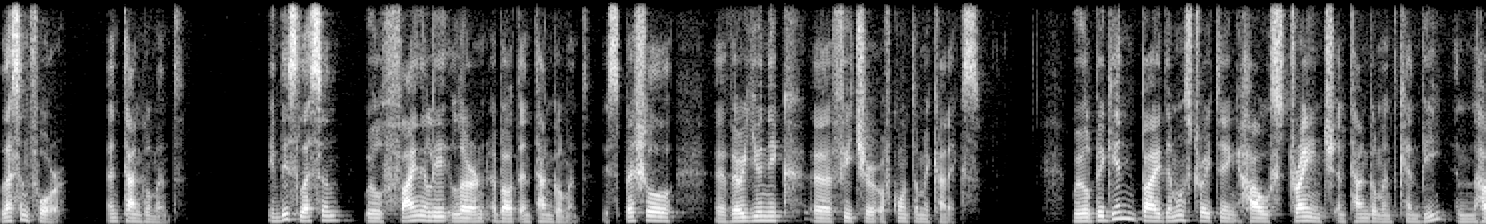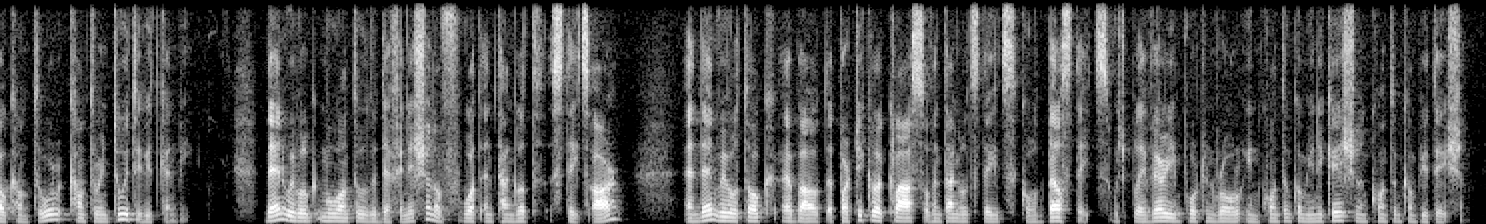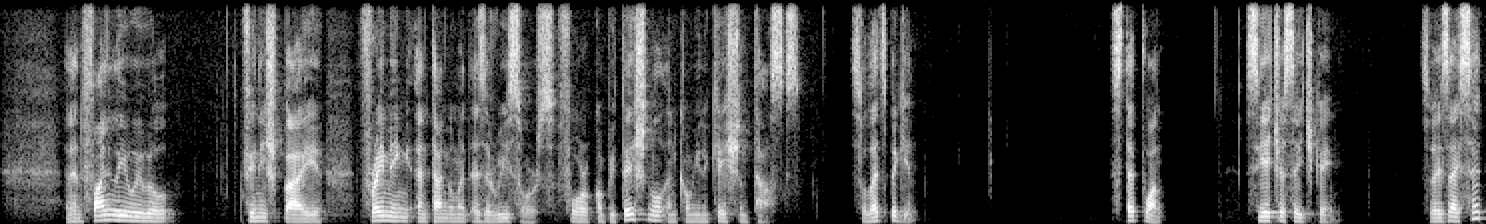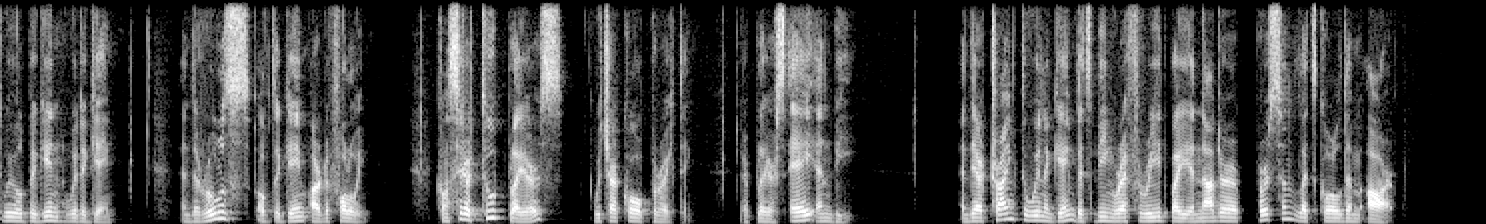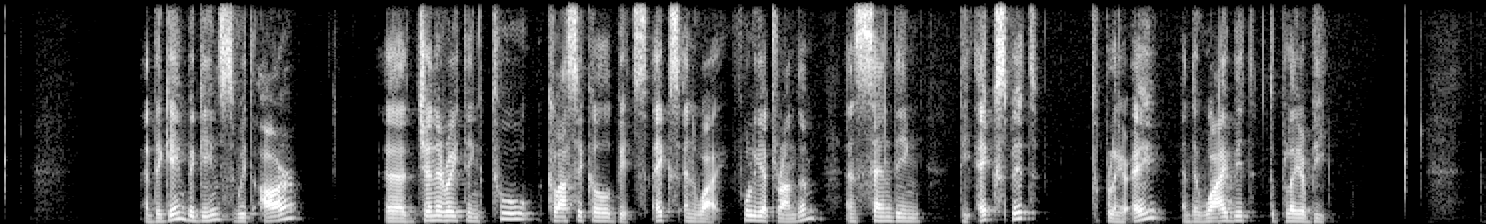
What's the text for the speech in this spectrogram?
Lesson 4, Entanglement. In this lesson, we will finally learn about entanglement, a special, uh, very unique uh, feature of quantum mechanics. We will begin by demonstrating how strange entanglement can be and how counter, counterintuitive it can be. Then we will move on to the definition of what entangled states are, and then we will talk about a particular class of entangled states called Bell states, which play a very important role in quantum communication and quantum computation. And then finally, we will finish by framing entanglement as a resource for computational and communication tasks. So let's begin. Step 1. CHSH game. So as I said, we will begin with a game. And the rules of the game are the following. Consider two players which are cooperating. They're players A and B. And they are trying to win a game that's being refereed by another person, let's call them R. And the game begins with R uh, generating two classical bits, X and Y, fully at random, and sending the X bit to player A and the Y bit to player B.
